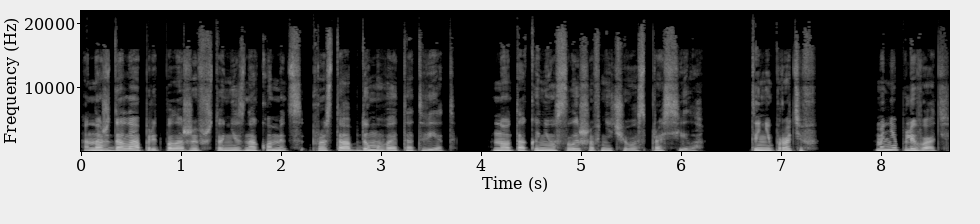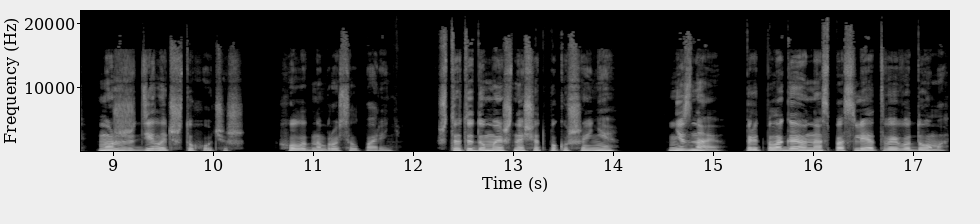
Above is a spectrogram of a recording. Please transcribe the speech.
Она ждала, предположив, что незнакомец просто обдумывает ответ, но так и не услышав ничего, спросила: "Ты не против?" "Мне плевать, можешь делать, что хочешь" холодно бросил парень. Что ты думаешь насчет покушения? Не знаю. Предполагаю, нас спасли от твоего дома,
